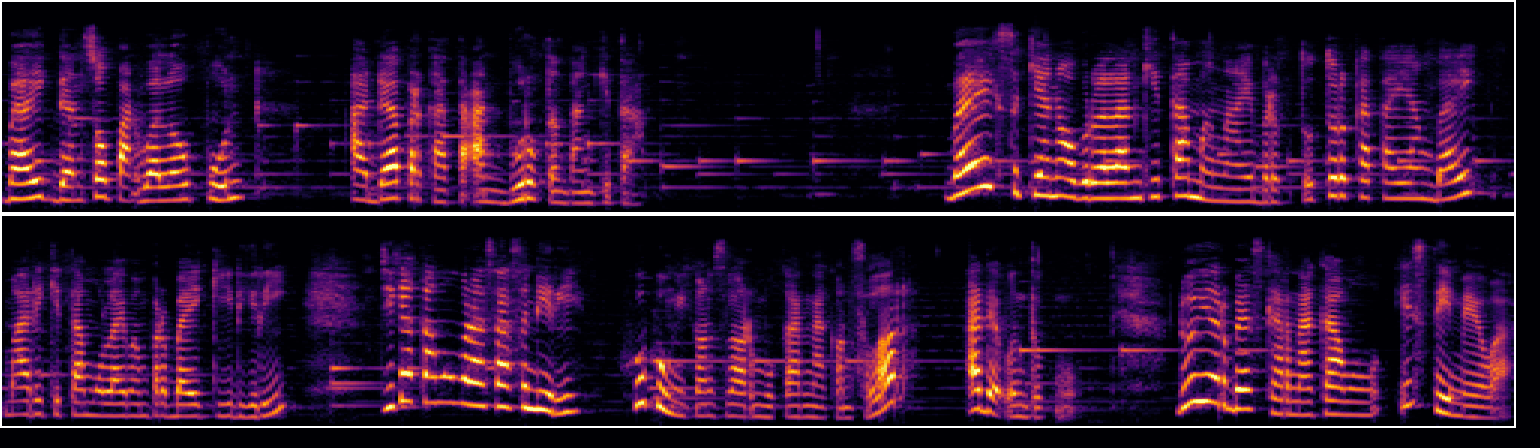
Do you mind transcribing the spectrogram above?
baik dan sopan walaupun ada perkataan buruk tentang kita. Baik, sekian obrolan kita mengenai bertutur kata yang baik. Mari kita mulai memperbaiki diri. Jika kamu merasa sendiri, hubungi konselormu karena konselor ada untukmu. Do your best karena kamu istimewa.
